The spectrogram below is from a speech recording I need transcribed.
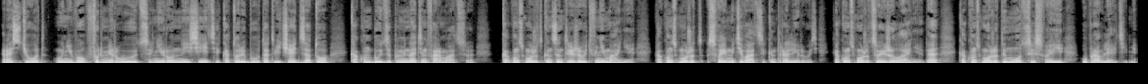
растет, у него формируются нейронные сети, которые будут отвечать за то, как он будет запоминать информацию, как он сможет концентрировать внимание, как он сможет свои мотивации контролировать, как он сможет свои желания, да, как он сможет эмоции свои управлять ими.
